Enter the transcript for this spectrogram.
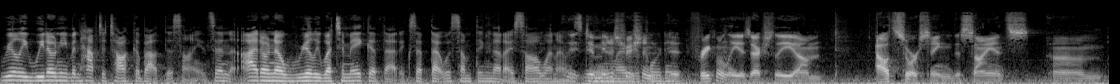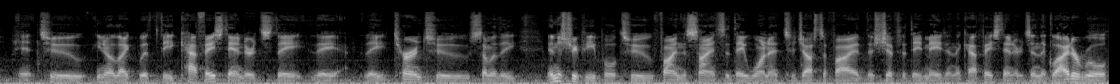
really we don't even have to talk about the science. And I don't know really what to make of that, except that was something that I saw when I was the, doing the administration my reporting. frequently is actually um, outsourcing the science um, to you know like with the CAFE standards they they they turn to some of the industry people to find the science that they wanted to justify the shift that they made in the CAFE standards. In the glider rule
